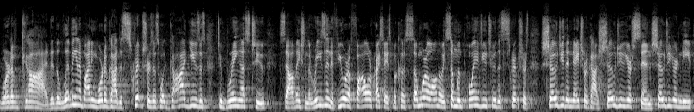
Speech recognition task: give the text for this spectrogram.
Word of God. The living and abiding Word of God, the Scriptures, is what God uses to bring us to salvation. The reason, if you are a follower of Christ, today, is because somewhere along the way, someone pointed you to the Scriptures, showed you the nature of God, showed you your sin, showed you your need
